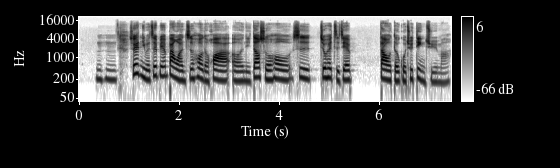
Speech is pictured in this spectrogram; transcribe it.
嗯哼，所以你们这边办完之后的话，呃，你到时候是就会直接到德国去定居吗？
